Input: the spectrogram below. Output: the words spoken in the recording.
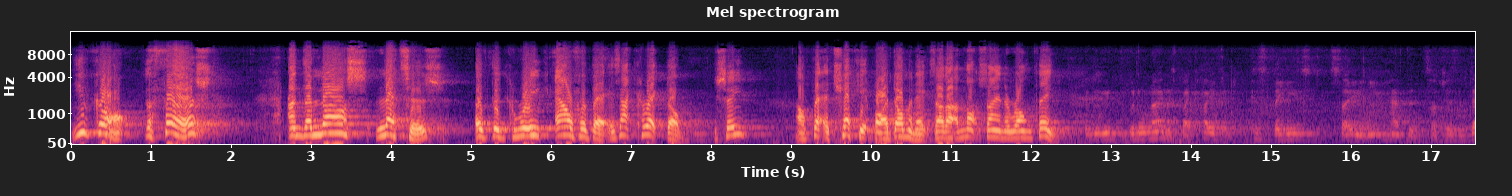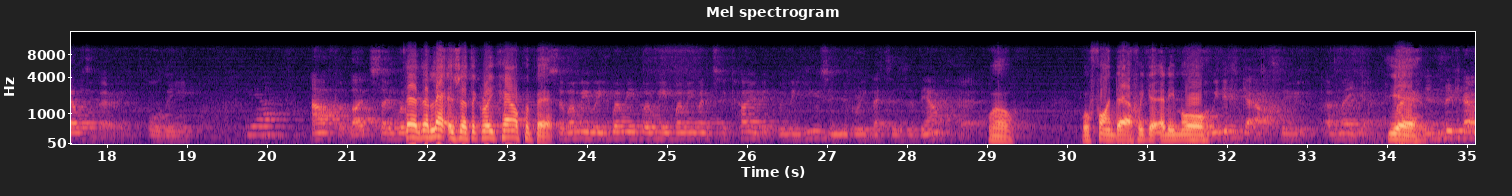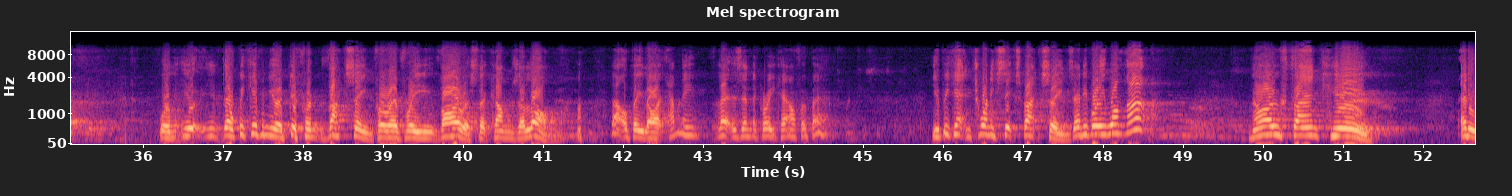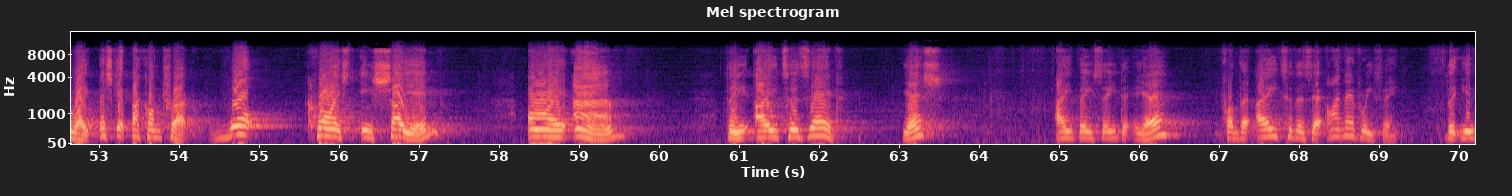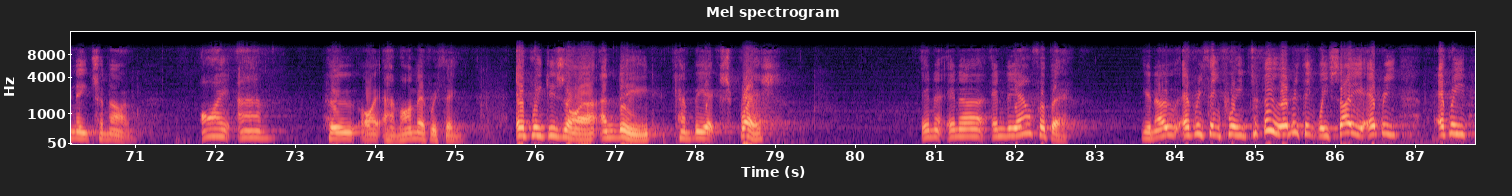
you've got the first and the last letters of the Greek alphabet. Is that correct, Dom? You see? I'll better check it by Dominic so that I'm not saying the wrong thing. We would all know this by COVID because they used so you had the, such as the delta variant or the alpha like so. When They're we- the letters of the Greek alphabet. So when we, we when we when we when we went to COVID, we were using the Greek letters of the alphabet, Well, we'll find out if we get any but more. we didn't get up to omega. Yeah. We didn't get up to. Well, you, you, they'll be giving you a different vaccine for every virus that comes along. That'll be like, how many letters in the Greek alphabet? 26. You'll be getting 26 vaccines. Anybody want that? No, thank you. Anyway, let's get back on track. What Christ is saying, I am the A to Z. Yes? A, B, C, D, yeah? From the A to the Z, I'm everything that you need to know. I am who I am. I'm everything. Every desire and need can be expressed in, a, in, a, in the alphabet. You know, everything we do, everything we say, every, every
